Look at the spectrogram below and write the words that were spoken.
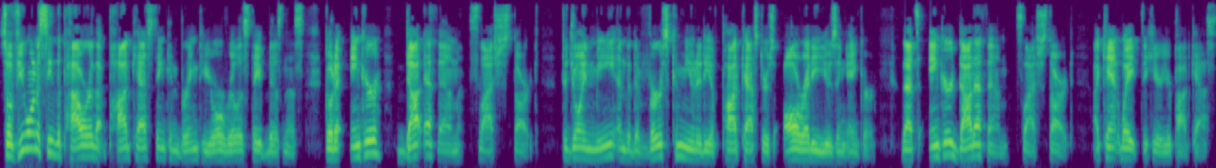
So if you want to see the power that podcasting can bring to your real estate business, go to anchor.fm slash start to join me and the diverse community of podcasters already using Anchor. That's anchor.fm slash start. I can't wait to hear your podcast.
